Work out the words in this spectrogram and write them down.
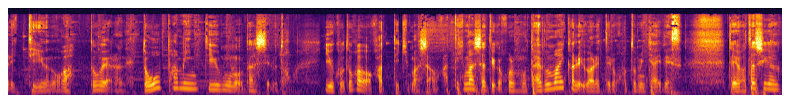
りっていうのはどうやらねドーパミンっていうものを出してるということが分かってきました。分かってきましたというかこれもうだいぶ前から言われてることみたいです。で私が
